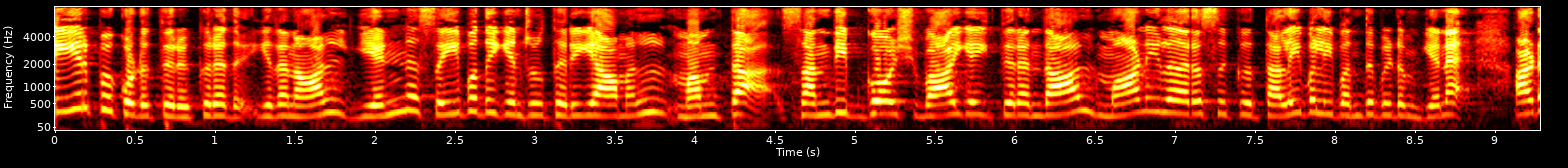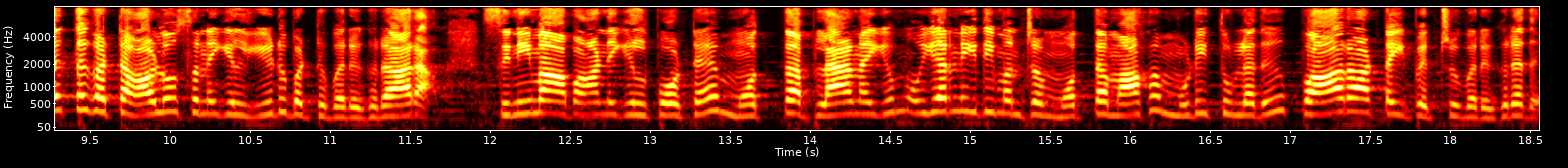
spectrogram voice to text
தீர்ப்பு கொடுத்திருக்கிறது. இதனால் என்ன செய்வது என்று தெரியாமல் மம்தா சந்தீப் கோஷ் வாயை திறந்தால் மாநில மாநில அரசுக்கு தலைவலி வந்துவிடும் என அடுத்த கட்ட ஆலோசனையில் ஈடுபட்டு வருகிறாராம். சினிமா பாணியில் போட்ட மொத்த பிளானையும் உயர்நீதிமன்றம் மொத்தமாக முடித்துள்ளது பாராட்டை பெற்று வருகிறது.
